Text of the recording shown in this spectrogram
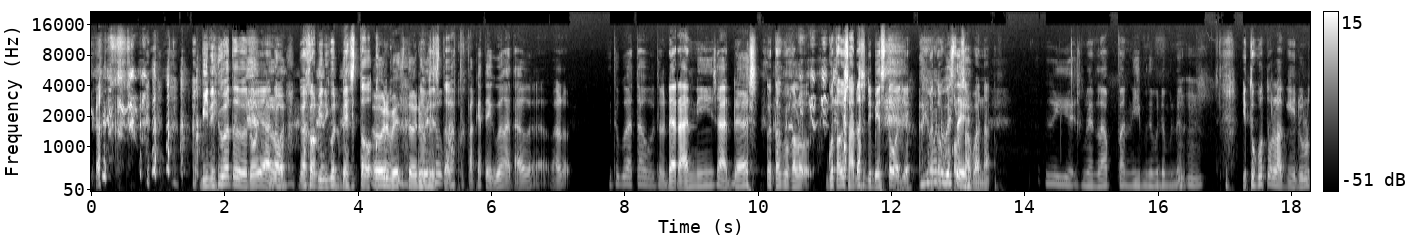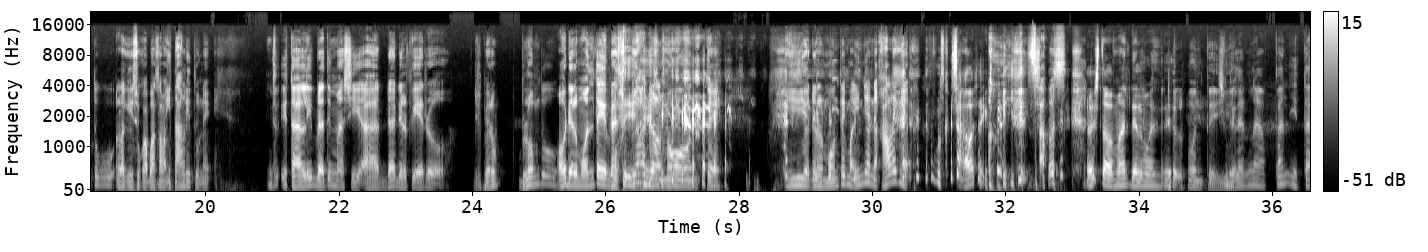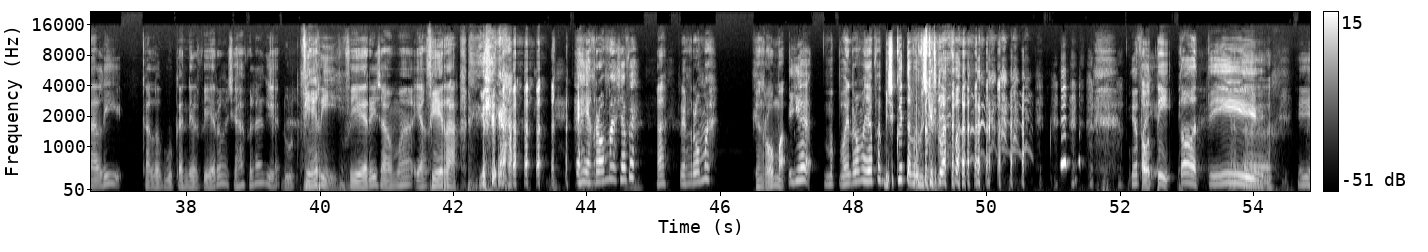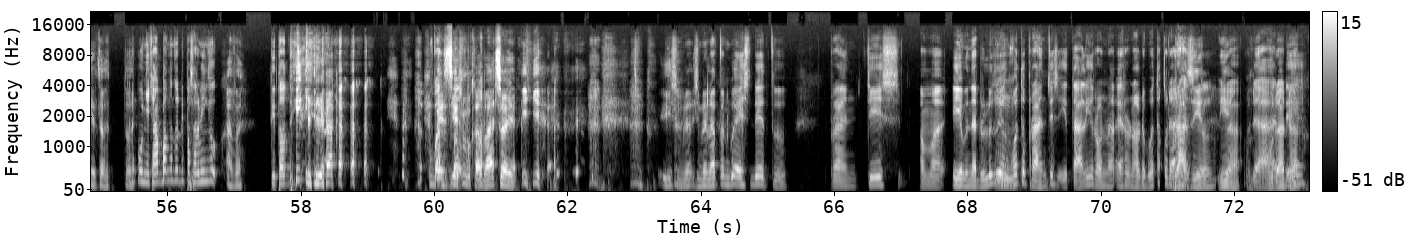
Iya. bini gua tuh doyan. Oh, enggak kalau bini gua the besto. Oh, the best the The best Besto. Apa paketnya gue gak tahu. Kalau itu gue tahu tuh Darani, Sadas. Gak tau gue kalau gue tahu Sadas di Besto aja. Ah, Gak emang tau gue Besto kalau ya? Sabana. Oh, iya, 98 Iya bener-bener bener. Mm-mm. Itu gue tuh lagi dulu tuh gua lagi suka banget sama Itali tuh nek. Itali berarti masih ada Del Piero. Del Piero belum tuh. Oh, Del Monte berarti. Iya Del Monte. iya Del Monte mah ini anak kaleng ya. Bukan saus ya. Oh iya saus. Terus tomat Del Monte. Del Monte iya. 98 Itali kalau bukan Del Piero siapa lagi ya? Dulu Fieri. Fieri sama yang Viera. eh yang Roma siapa? Hah? Yang Roma? Yang Roma. Iya, pemain Roma siapa? Biskuit apa biskuit kelapa? ya, Pak? Totti. Totti. Iya. Tot. Dia punya cabang tuh di pasar Minggu. Apa? Titoti. Iya. Bakso. Pensiun buka bakso ya. Iya. Iya sembilan sembilan delapan gue SD tuh. Prancis sama iya benar dulu tuh yang Hmm. kuat tuh Prancis, Italia, Ronaldo, eh Ronaldo botak udah ada. Brazil, iya. Udah, Udah ada. ada.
